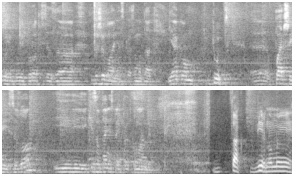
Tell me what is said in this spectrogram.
другі будуть боротися за виживання, скажімо так. Як вам тут перший сезон і які завдання стоять перед командою? Так, вірно, ми е,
